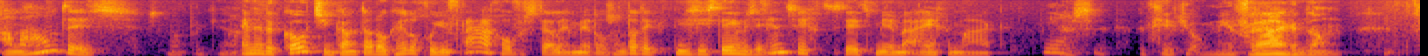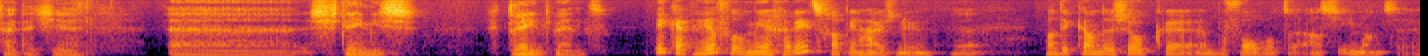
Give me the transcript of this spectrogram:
aan de hand is. Snap ik, ja. En in de coaching kan ik daar ook hele goede vragen over stellen inmiddels, omdat ik die systemische inzicht steeds meer mijn eigen maak. Ja. Dus het geeft je ook meer vragen dan. Het feit dat je eh, systemisch getraind bent. Ik heb heel veel meer gereedschap in huis nu. Ja. Want ik kan dus ook eh, bijvoorbeeld als iemand eh,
